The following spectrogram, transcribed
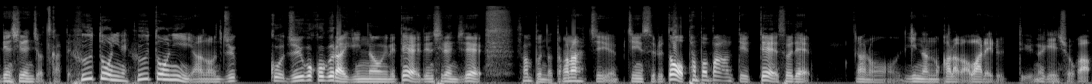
電子レンジを使って、封筒にね、封筒に、あの、10個、15個ぐらい銀杏を入れて、電子レンジで3分だったかなチチンすると、パンパンパンって言って、それで、あの、銀杏の殻が割れるっていうような、現象が、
